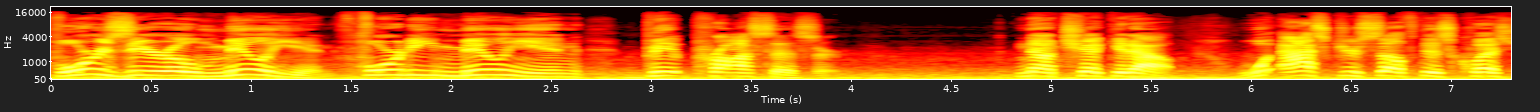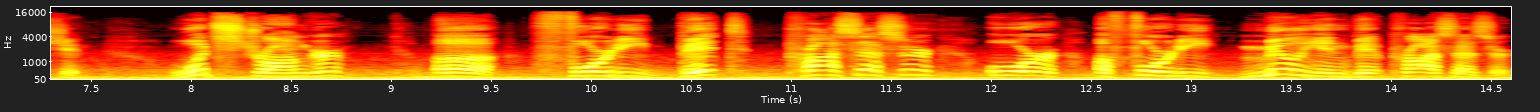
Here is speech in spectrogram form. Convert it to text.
40 million, 40 million bit processor. Now, check it out. Ask yourself this question What's stronger, a 40 bit processor or a 40 million bit processor?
